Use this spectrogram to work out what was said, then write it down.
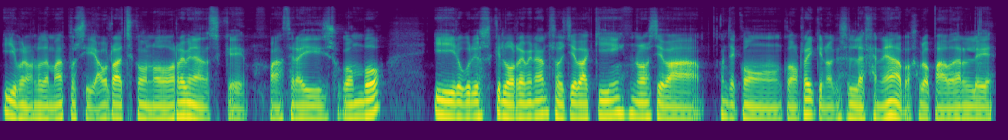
Y bueno, lo demás, pues sí, Outrage con los Revenants que van a hacer ahí su combo. Y lo curioso es que los Revenants los lleva aquí, no los lleva con, con Reiki, ¿no? que es el de general, por ejemplo, para darle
